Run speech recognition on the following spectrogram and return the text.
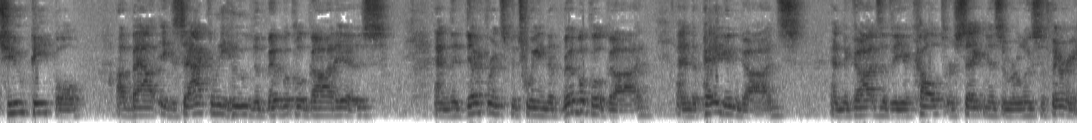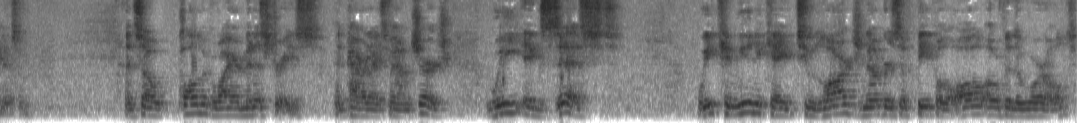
to people about exactly who the biblical God is and the difference between the biblical God and the pagan gods and the gods of the occult or Satanism or Luciferianism. And so, Paul McGuire Ministries and Paradise Mountain Church, we exist, we communicate to large numbers of people all over the world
